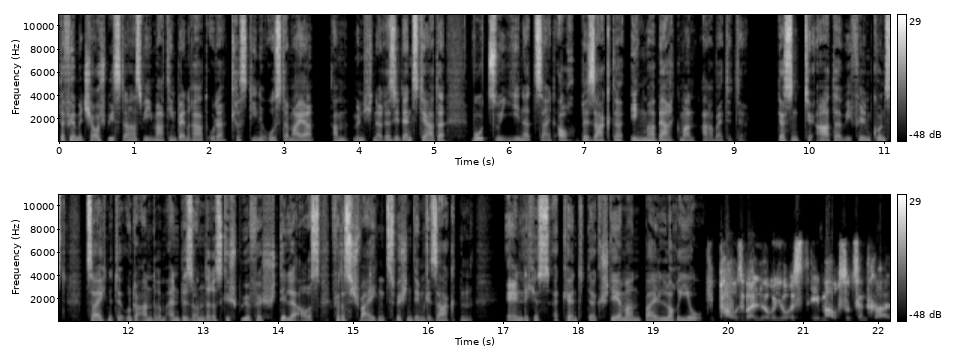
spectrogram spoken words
dafür mit Schauspielstars wie Martin Benrath oder Christine Ostermeier am Münchner Residenztheater, wo zu jener Zeit auch besagter Ingmar Bergmann arbeitete. Dessen Theater wie Filmkunst zeichnete unter anderem ein besonderes Gespür für Stille aus, für das Schweigen zwischen dem Gesagten, Ähnliches erkennt Dirk Stehrmann bei Loriot. Die Pause bei Loriot ist eben auch so zentral.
